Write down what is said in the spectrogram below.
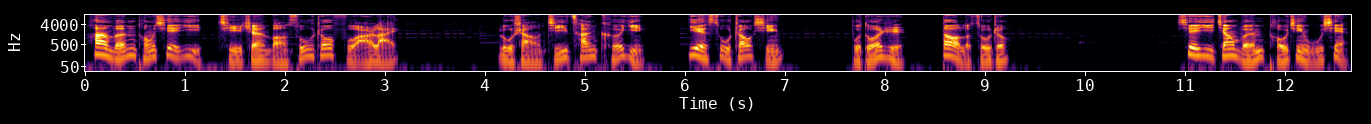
汉文同谢毅起身往苏州府而来。路上饥餐渴饮，夜宿朝行，不多日到了苏州。谢毅将文投进吴县，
